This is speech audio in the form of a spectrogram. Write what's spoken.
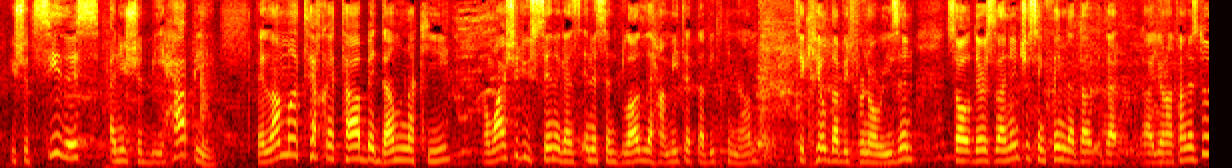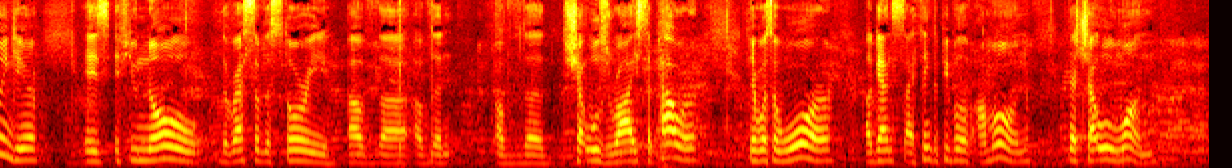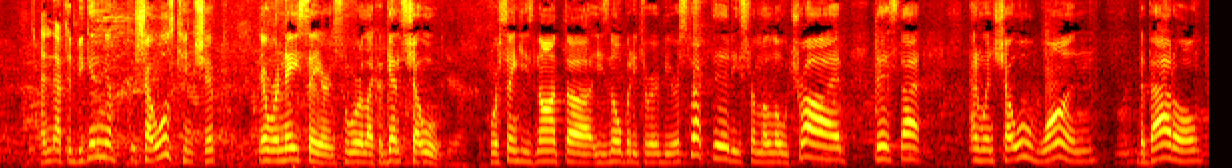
You should see this and you should be happy. And why should you sin against innocent blood? To kill David for no reason. So there's an interesting thing that that uh, Yonatan is doing here. Is if you know the rest of the story of the of the of the Shaul's rise to power, there was a war against I think the people of Ammon that Shaul won. And at the beginning of Shaul's kingship, there were naysayers who were like against Shaul, were saying he's not, uh, he's nobody to be respected. He's from a low tribe, this that. And when Shaul won the battle,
